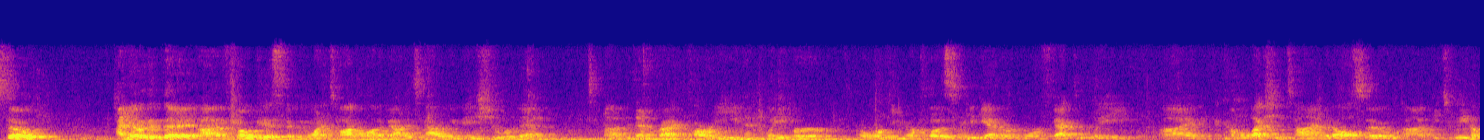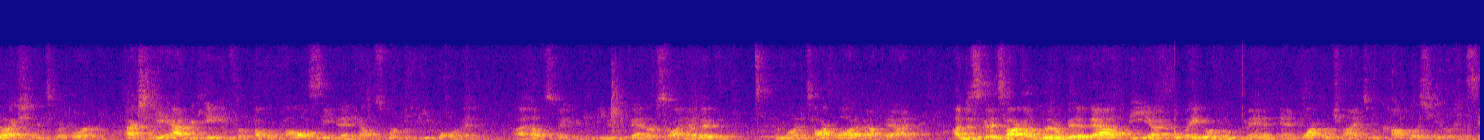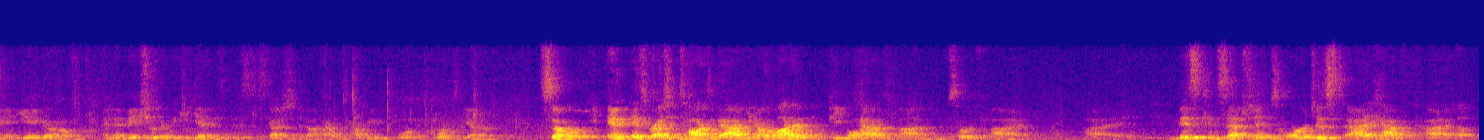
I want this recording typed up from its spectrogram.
So I know that the uh, focus that we want to talk a lot about is how do we make sure that uh, the Democratic Party and Labor are working more closely together more effectively uh, come election time, but also uh, between elections when we're actually advocating for public policy that helps working people and that uh, helps make the community better. So I know that we want to talk a lot about that. I'm just going to talk a little bit about the, uh, the labor movement and what we're trying to accomplish here in San Diego, and then make sure that we can get into this discussion about how, how we work, work together. So, as Gretchen talked about, you know, a lot of people have um, sort of uh, uh, misconceptions or just uh, have uh, uh,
